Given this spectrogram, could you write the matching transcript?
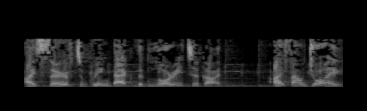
I serve to bring back the glory to God. I found joy,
